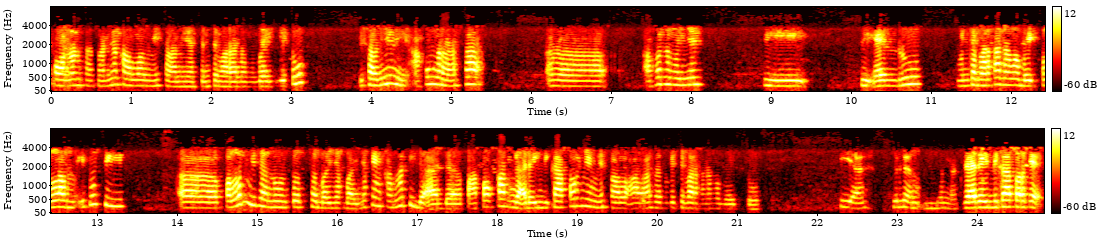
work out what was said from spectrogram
konon katanya kalau misalnya pencemaran nama baik itu misalnya nih aku ngerasa uh, apa namanya si si Andrew mencemarkan nama baik pelam itu si uh, pelam bisa nuntut sebanyak banyaknya karena tidak ada patokan nggak ada indikatornya nih kalau alasan pencemaran nama baik itu iya benar benar. Nggak ada indikator kayak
